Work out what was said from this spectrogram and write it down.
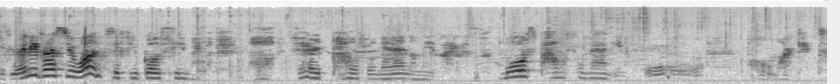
Give you any dress you want if you go see my boss. Very powerful man on the island. Most powerful man in whole, whole market.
